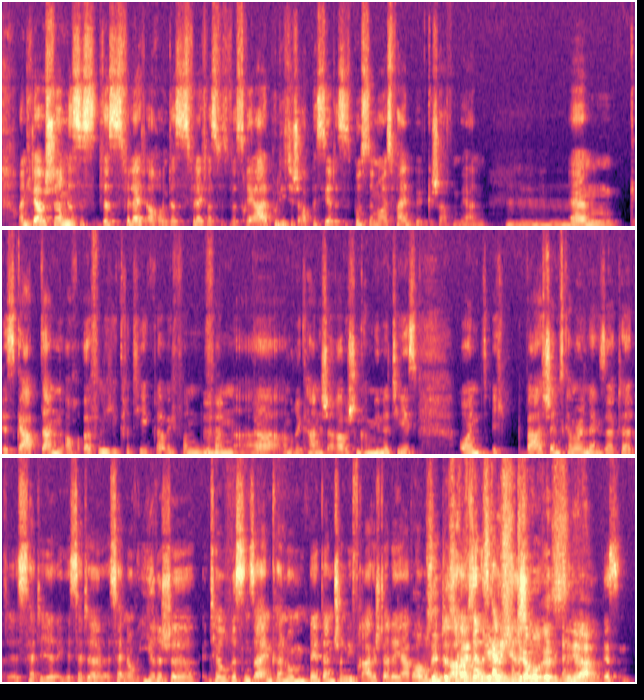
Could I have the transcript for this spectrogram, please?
und ich glaube schon, dass es, dass es vielleicht auch, und das ist vielleicht was, was realpolitisch auch passiert ist, es musste ein neues Feindbild geschaffen werden. Mhm. Ähm, es gab dann auch öffentliche Kritik, glaube ich, von, mhm. von ja. äh, amerikanisch-arabischen Communities. Und ich war es James Cameron, der gesagt hat, es, hätte, es, hätte, es hätten auch irische Terroristen sein können, wo mir dann schon die Frage stelle, ja, warum, warum sind es keine, keine irischen Terroristen? Ja. Terroristen?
